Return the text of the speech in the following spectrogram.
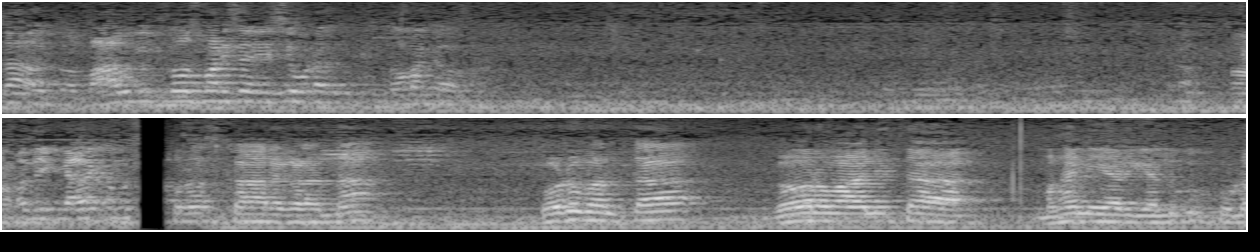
ಸರ್ ಕ್ಲೋಸ್ ಮಾಡಿ ಸರ್ ಎ ಸಿ ಬನ್ನಿ ಕಾರ್ಯಕ್ರಮ ಪುರಸ್ಕಾರಗಳನ್ನ ಕೊಡುವಂತ ಗೌರವಾನ್ವಿತ ಮಹನೀಯರಿಗೆಲ್ಲರಿಗೂ ಕೂಡ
